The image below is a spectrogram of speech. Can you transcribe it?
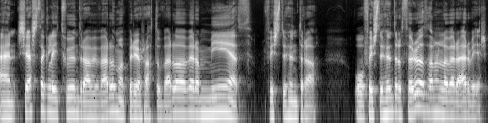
en sérstaklega í 200 að við verðum að byrja hratt og verðum að vera með fyrstu 100 og fyrstu 100 þurfa þannig að vera erfiðir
